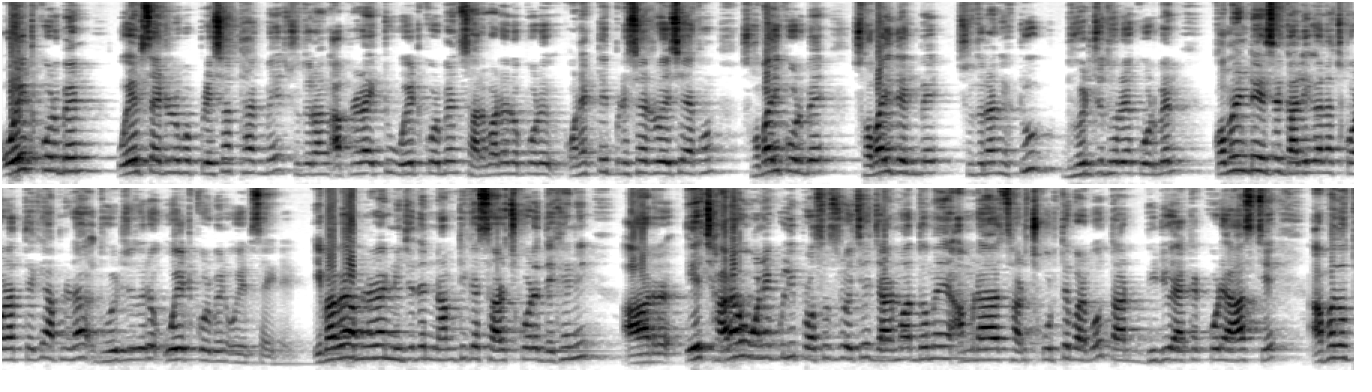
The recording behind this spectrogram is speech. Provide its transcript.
ওয়েট করবেন ওয়েবসাইটের ওপর প্রেশার থাকবে, সুতরাং আপনারা একটু ওয়েট করবেন সার্ভারের ওপরে অনেকটাই প্রেশার রয়েছে এখন, সবাই করবে, সবাই দেখবে, সুতরাং একটু ধৈর্য ধরে করবেন কমেন্টে এসে গালিগালাজ করার থেকে আপনারা ধৈর্য ধরে ওয়েট করবেন ওয়েবসাইটে এভাবে আপনারা নিজেদের নামটিকে সার্চ করে দেখে নিন, আর এছাড়াও অনেকগুলি প্রসেস রয়েছে, যার মাধ্যমে আমরা সার্চ করতে পারব, তার ভিডিও এক এক করে আসছে। আপাতত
